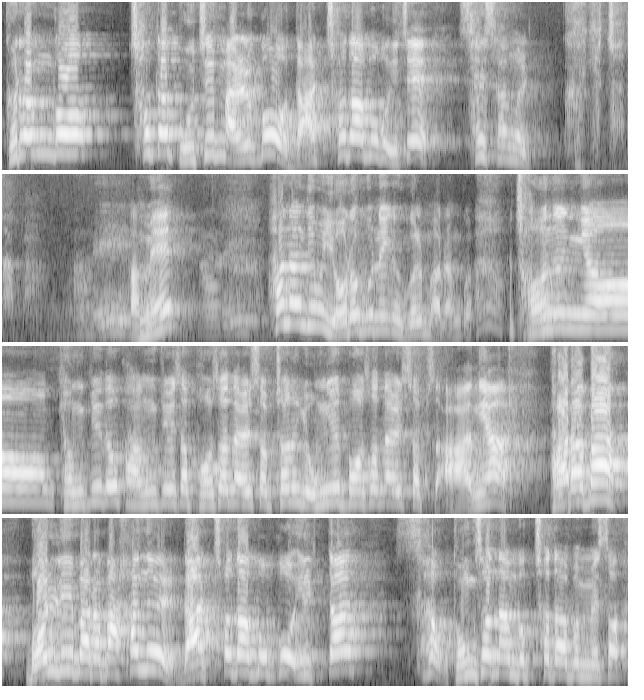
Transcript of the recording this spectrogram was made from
그런 거 쳐다보지 말고 나 쳐다보고 이제 세상을 그렇게 쳐다봐. 아멘. 아멘. 아멘. 하나님은 여러분에게 그걸 말한 거야. 저는요, 경기도 광주에서 벗어날 수 없어. 저는 용에 벗어날 수 없어. 아니야. 바라봐. 멀리 바라봐. 하늘. 나 쳐다보고 일단 서- 동서남북 쳐다보면서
